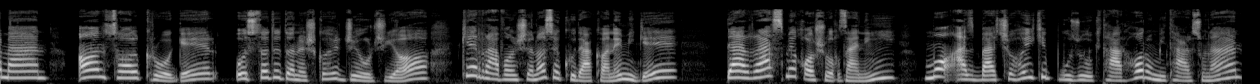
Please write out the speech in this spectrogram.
من آنسال کروگر استاد دانشگاه جورجیا که روانشناس کودکانه میگه در رسم قاشق زنی ما از بچه هایی که بزرگترها رو میترسونن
